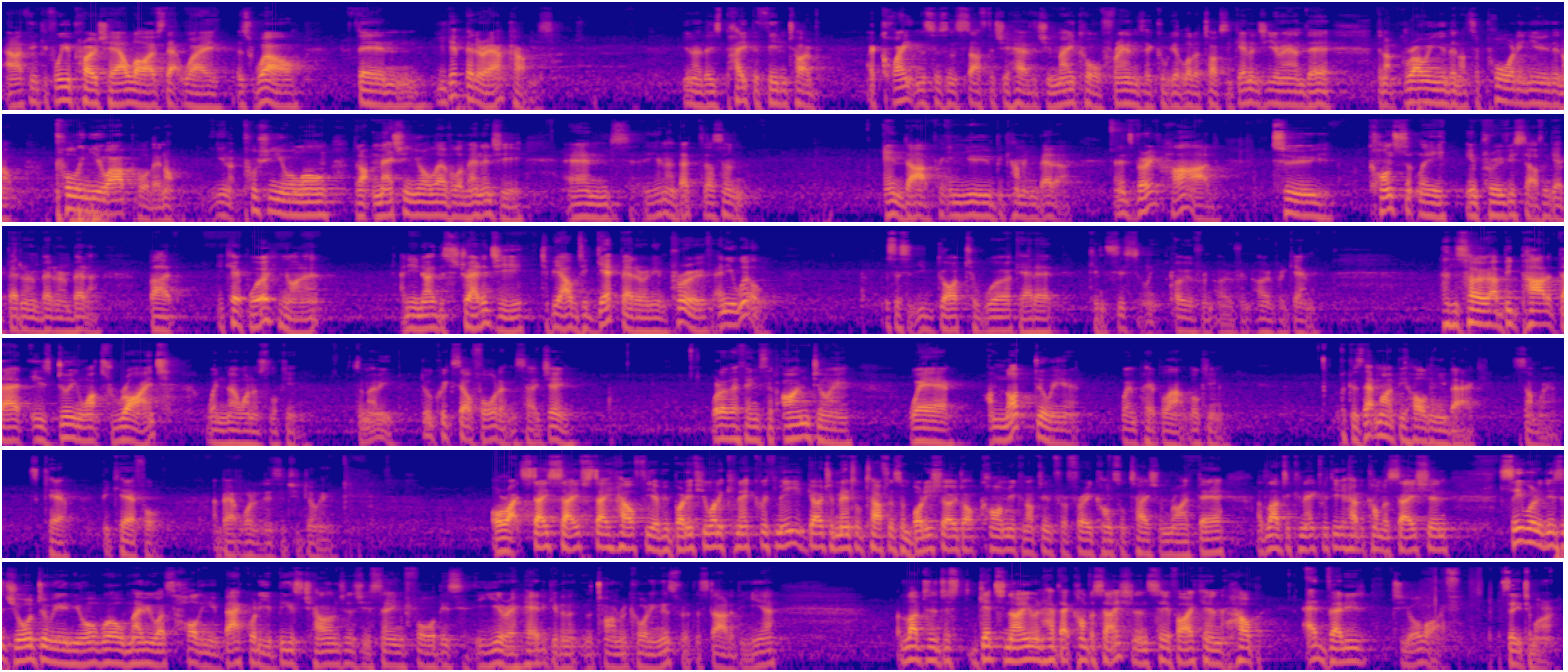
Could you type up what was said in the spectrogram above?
And I think if we approach our lives that way as well, then you get better outcomes. You know, these paper thin type acquaintances and stuff that you have that you may call friends, there could be a lot of toxic energy around there they're not growing you, they're not supporting you, they're not pulling you up, or they're not, you know, pushing you along, they're not matching your level of energy. And, you know, that doesn't end up in you becoming better. And it's very hard to constantly improve yourself and get better and better and better. But you keep working on it and you know the strategy to be able to get better and improve, and you will. It's just that you've got to work at it consistently over and over and over again. And so, a big part of that is doing what's right when no one is looking. So, maybe do a quick self audit and say, gee, what are the things that I'm doing where I'm not doing it when people aren't looking? Because that might be holding you back somewhere. It's care- be careful about what it is that you're doing. All right, stay safe, stay healthy, everybody. If you want to connect with me, go to mentaltoughnessandbodyshow.com. You can opt in for a free consultation right there. I'd love to connect with you, have a conversation, see what it is that you're doing in your world, maybe what's holding you back, what are your biggest challenges you're seeing for this year ahead, given the time recording this, we're at the start of the year. I'd love to just get to know you and have that conversation and see if I can help add value to your life. See you tomorrow.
